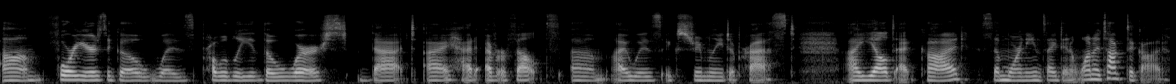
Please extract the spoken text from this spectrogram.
Um, four years ago was probably the worst that I had ever felt. Um, I was extremely depressed. I yelled at God. Some mornings I didn't want to talk to God,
